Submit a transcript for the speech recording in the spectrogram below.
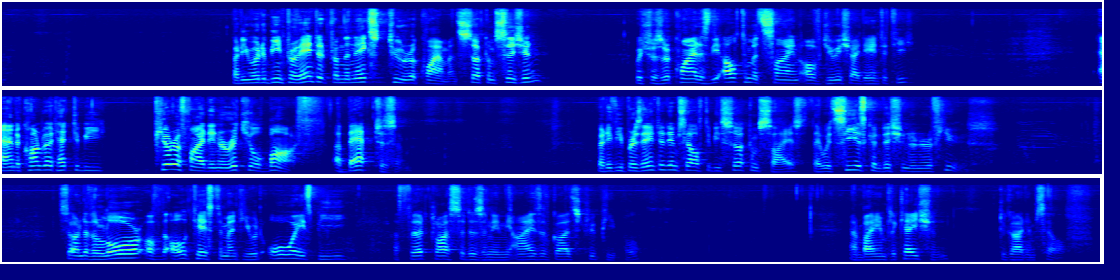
But he would have been prevented from the next two requirements circumcision, which was required as the ultimate sign of Jewish identity, and a convert had to be purified in a ritual bath, a baptism. But if he presented himself to be circumcised, they would see his condition and refuse. So, under the law of the Old Testament, he would always be a third class citizen in the eyes of God's true people, and by implication, to God Himself.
